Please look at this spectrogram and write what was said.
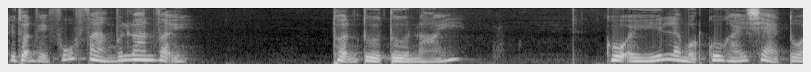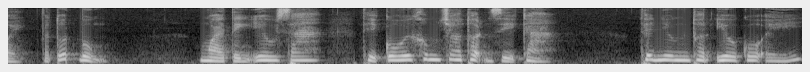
Để Thuận phải phũ phàng với Loan vậy? Thuận từ từ nói. Cô ấy là một cô gái trẻ tuổi và tốt bụng. Ngoài tình yêu ra Thì cô ấy không cho Thuận gì cả. Thế nhưng Thuận yêu cô ấy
